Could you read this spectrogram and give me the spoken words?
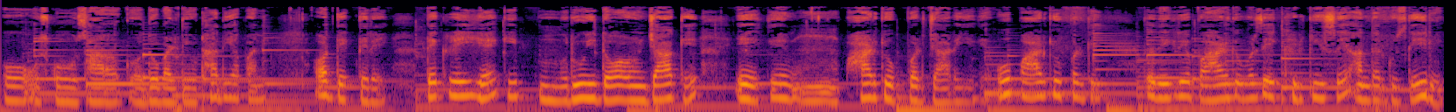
वो उसको दो बाल्टी उठा दिया पानी और देखते रही। देख रही है कि रुई दौड़ जाके एक पहाड़ के ऊपर जा रही है। वो पहाड़ के ऊपर गई तो देख रही है पहाड़ के ऊपर से एक खिड़की से अंदर घुस गई रुई।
